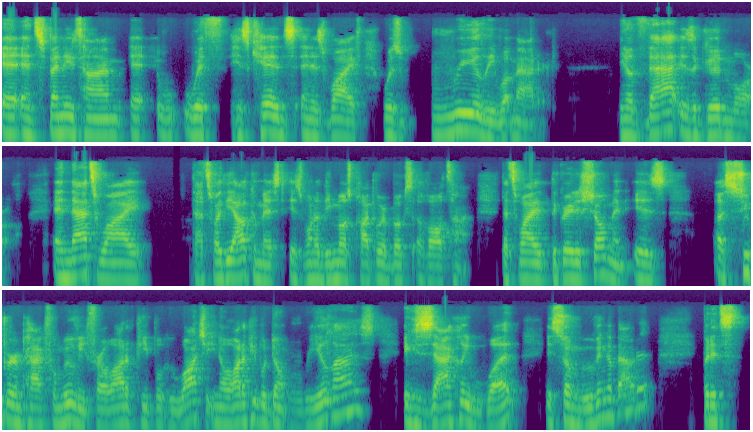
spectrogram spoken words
and, spending time with his kids and his wife was really what mattered. You know, that is a good moral. And that's why that's why The Alchemist is one of the most popular books of all time. That's why The Greatest Showman is a super impactful movie for a lot of people who watch it. You know, a lot of people don't realize exactly what is so moving about it, but it's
